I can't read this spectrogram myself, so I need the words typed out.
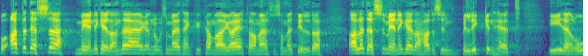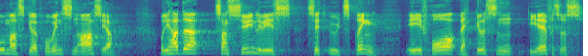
Og alle disse menighetene det er noe som jeg tenker kan være greit å ha med som et bilde, alle disse menighetene hadde sin beliggenhet i den romerske provinsen Asia. Og de hadde sannsynligvis sitt utspring fra vekkelsen i Efesus,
